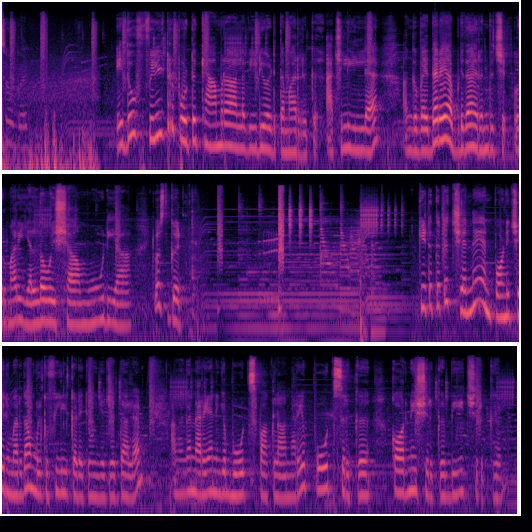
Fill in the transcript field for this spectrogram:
ஸோ குட் ஏதோ ஃபில்டர் போட்டு கேமராவில் வீடியோ எடுத்த மாதிரி இருக்குது ஆக்சுவலி இல்லை. அங்கே வெதரே அப்படி தான் இருந்துச்சு. ஒரு மாதிரி எல்லோயிஷாக மூடியா இட் வாஸ் குட் கிட்டத்தட்ட சென்னை அண்ட் பாண்டிச்சேரி மாதிரி தான் உங்களுக்கு ஃபீல் கிடைக்கும் இங்கே ஜெத்தால அங்கங்கே நிறையா நீங்கள் போட்ஸ் பார்க்கலாம். நிறைய போட்ஸ் இருக்குது கார்னிஷ் இருக்குது பீச் இருக்குது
